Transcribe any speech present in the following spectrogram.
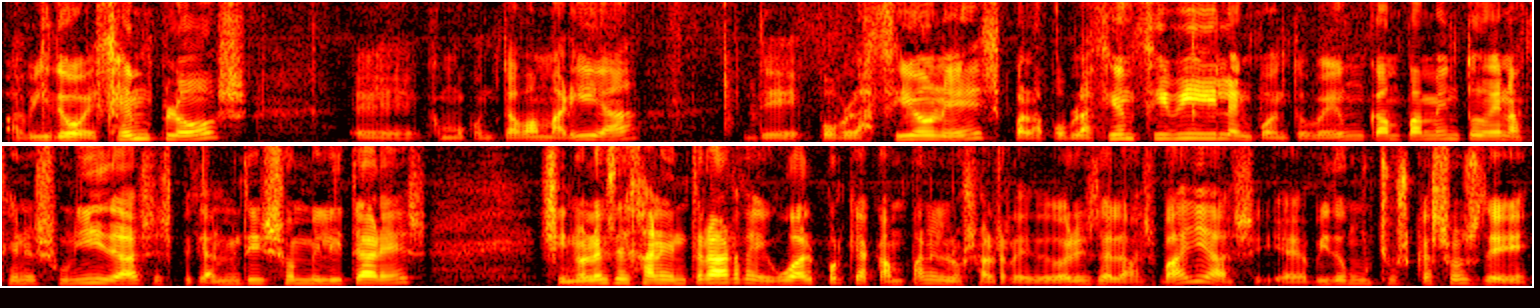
Ha habido ejemplos, eh, como contaba María, de poblaciones, para la población civil, en cuanto ve un campamento de Naciones Unidas, especialmente si son militares, si no les dejan entrar, da igual porque acampan en los alrededores de las vallas. Y ha habido muchos casos de,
